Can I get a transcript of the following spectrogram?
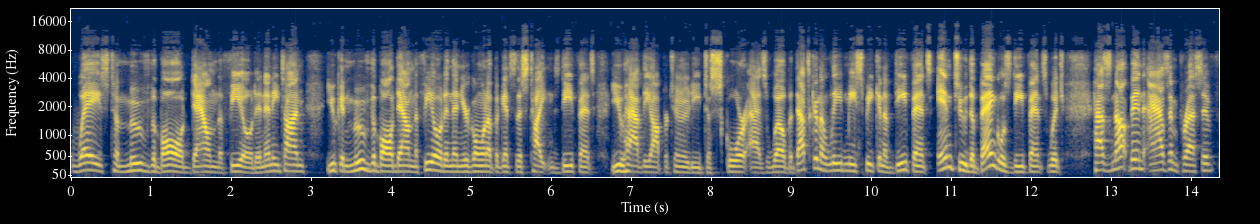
ways to move the ball down the field. And anytime you can move the ball down the field and then you're going up against this Titans defense, you have the opportunity to score as well. But that's going to lead me, speaking of defense, into the Bengals defense, which has not been as impressive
